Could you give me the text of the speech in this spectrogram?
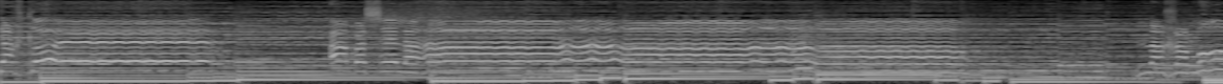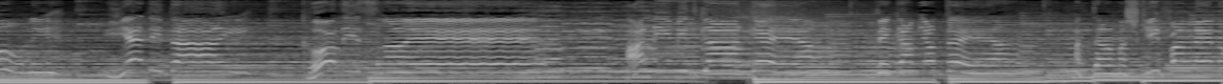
כך כואב, אבא של העם. נחמוני ידידיי כל ישראל. אני מתגעגע וגם יודע אתה משקיף עלינו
